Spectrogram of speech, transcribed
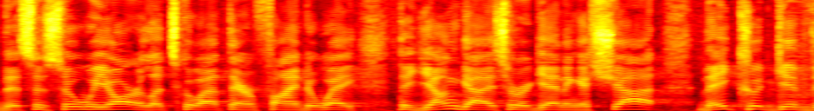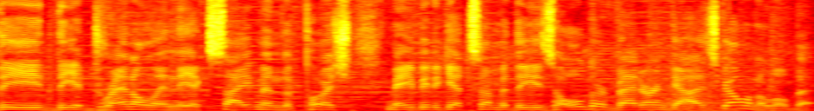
this is who we are. Let's go out there and find a way. The young guys who are getting a shot, they could give the, the adrenaline, the excitement, the push, maybe to get some of these older veteran guys going a little bit.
